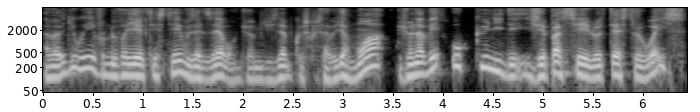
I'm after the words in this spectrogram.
elle m'avait dit Oui, vous devriez tester, vous êtes zèbre. Tu vas me dire zèbre, qu'est-ce que ça veut dire? Moi, je n'avais aucune idée. J'ai passé le test WACE.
